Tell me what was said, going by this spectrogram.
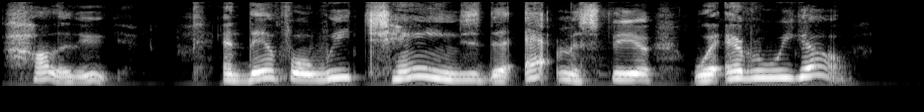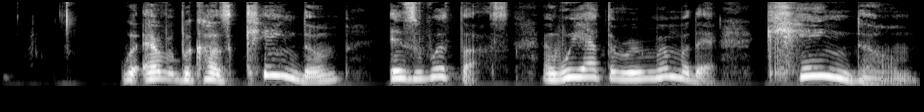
Hallelujah. And therefore, we change the atmosphere wherever we go. Wherever, because kingdom is with us. And we have to remember that kingdom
